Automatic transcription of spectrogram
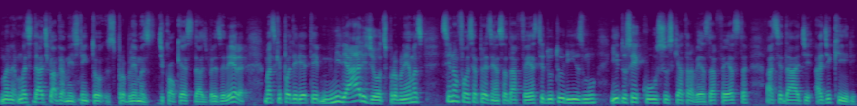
uma, uma cidade que, obviamente, tem os problemas de qualquer cidade brasileira, mas que poderia ter milhares de outros problemas se não fosse a presença da festa e do turismo e dos recursos que, através da festa, a cidade adquire.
